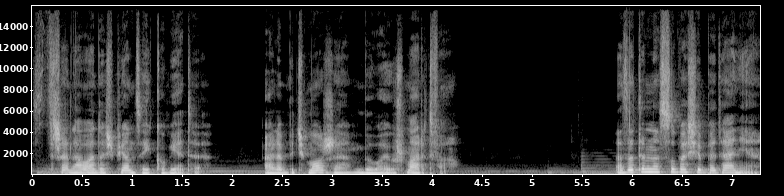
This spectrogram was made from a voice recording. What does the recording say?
strzelała do śpiącej kobiety, ale być może była już martwa. A zatem nasuwa się pytanie,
